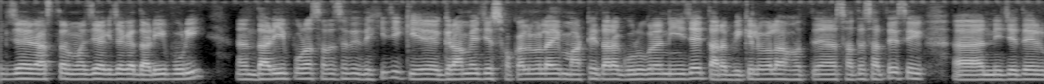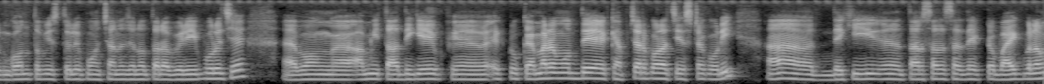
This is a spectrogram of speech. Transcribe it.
এক জায়গায় রাস্তার মাঝে এক জায়গায় দাঁড়িয়ে পড়ি। দাঁড়িয়ে পড়ার সাথে সাথে দেখি যে গ্রামে যে সকালবেলায় মাঠে তারা গরুগুলা নিয়ে যায়, তারা বিকেলবেলা হতে, সাথে সাথে সেই নিজেদের গন্তব্যস্থলে পৌঁছানোর জন্য তারা বেরিয়ে পড়েছে এবং আমি তাদিকে একটু ক্যামেরার মধ্যে ক্যাপচার করার চেষ্টা করি। দেখি তার সাথে সাথে একটা বাইক পেলাম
